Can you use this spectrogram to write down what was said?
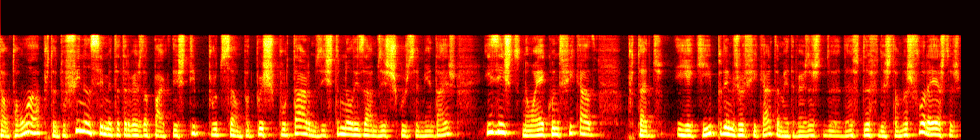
Estão, estão lá. Portanto, o financiamento através da PAC deste tipo de produção para depois exportarmos e externalizarmos estes custos ambientais existe, não é quantificado. Portanto, e aqui podemos verificar também através da, gestão das florestas,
